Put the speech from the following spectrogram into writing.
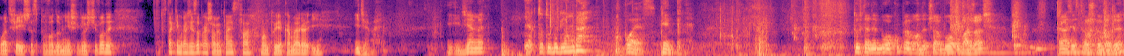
łatwiejsze z powodu mniejszej ilości wody. W takim razie zapraszamy Państwa, montuję kamerę i idziemy. I idziemy. Jak to tu wygląda? O jest, pięknie. Tu wtedy było kupę wody, trzeba było uważać. Teraz jest troszkę wody.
